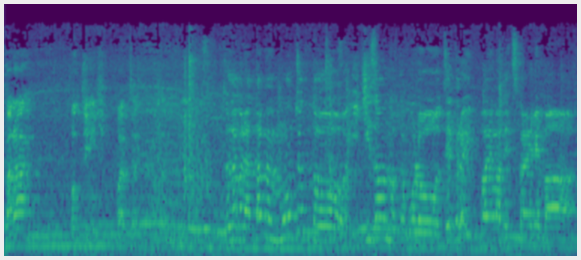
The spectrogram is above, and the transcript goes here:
からそっちに引っ張っちゃったかなっていう。そうだから多分もうちょっと1ゾーンのところをゼブラいっぱいまで使えれば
